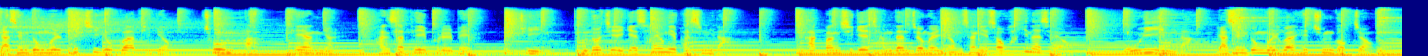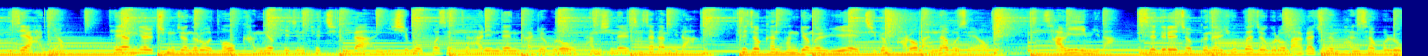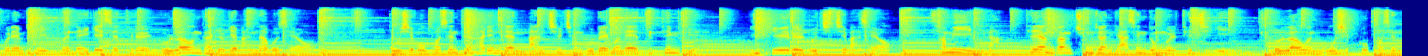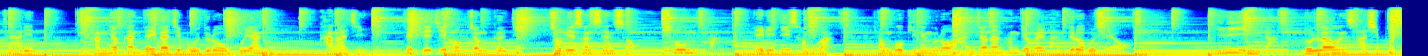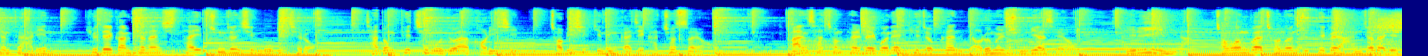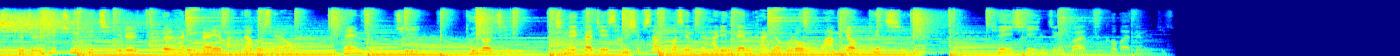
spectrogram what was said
야생동물 퇴치 효과 비교, 초음파, 태양열, 반사 테이프를 뱀, 쥐, 두더지에게 사용해 봤습니다. 각 방식의 장단점을 영상에서 확인하세요. 5위입니다. 야생동물과 해충 걱정, 이제 안녕. 태양열 충전으로 더욱 강력해진 퇴치기가 25% 할인된 가격으로 당신을 찾아갑니다. 쾌적한 환경을 위해 지금 바로 만나보세요. 4위입니다. 새들의 접근을 효과적으로 막아주는 반사 홀로그램 테이프 4개 세트를 놀라운 가격에 만나보세요. 55% 할인된 17,900원의 득템 기회. 이 기회를 놓치지 마세요. 3위입니다. 태양광 충전 야생동물 퇴치기. 놀라운 59% 할인. 강력한 4가지 모드로 고양이, 강아지, 멧돼지 걱정 끝. 적외선 센서, 초음파, LED 섬광, 경보 기능으로 안전한 환경을 만들어 보세요. 2위입니다. 놀라운 40% 할인. 휴대 간편한 C타입 충전식 모기채로 자동 퇴치 모드와 거리식, 접이식 기능까지 갖췄어요. 14,800원에 쾌적한 여름을 준비하세요. 1위입니다. 정원과 전원주택을 안전하게 지켜줄 해충 퇴치기를 특별 할인가에 만나보세요. 뱀, 쥐, 두더지, 진해까지 33% 할인된 가격으로 완벽 퇴치. KC 인증과 특허받은 기술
